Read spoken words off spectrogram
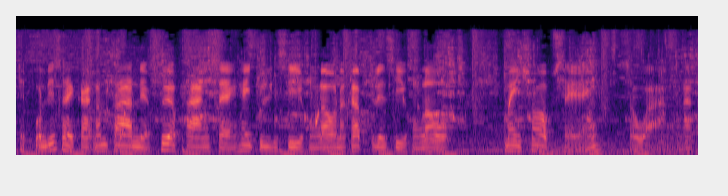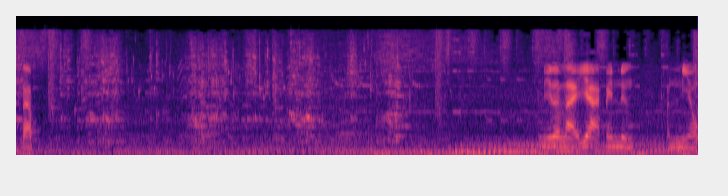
เหตุผลที่ใส่กากน้ำตาลเนี่ยเพื่อพรางแสงให้จุลินทรีย์ของเรานะครับ จุลินทรีย์ของเราไม่ชอบแสงสว่างนะครับ นี้ละลายยากนิดนึงมันเหนียว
